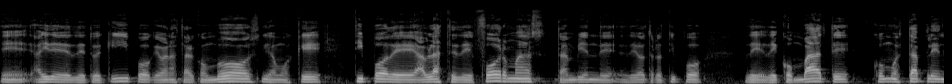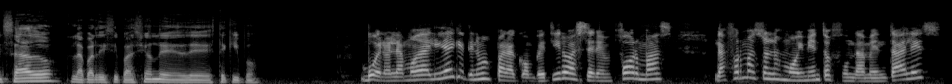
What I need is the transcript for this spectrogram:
eh, ahí de, tu equipo que van a estar con vos? Digamos, ¿qué tipo de, hablaste de formas, también de, otro tipo de, combate? ¿Cómo está pensado la participación de este equipo? Bueno, la modalidad que tenemos para competir va a ser en formas. Las formas son los movimientos fundamentales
